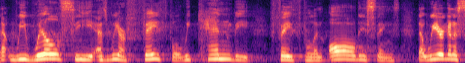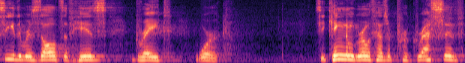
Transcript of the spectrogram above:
that we will see as we are faithful, we can be faithful in all these things, that we are going to see the results of His great work. See, kingdom growth has a progressive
